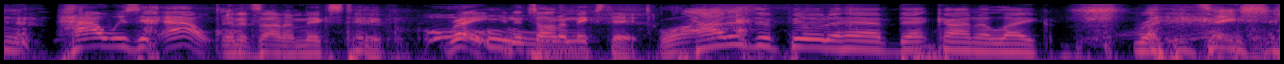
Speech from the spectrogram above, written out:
How is it out? and it's on a mixtape. Right, and it's on a mixtape. How does it feel to have that kind of like reputation?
